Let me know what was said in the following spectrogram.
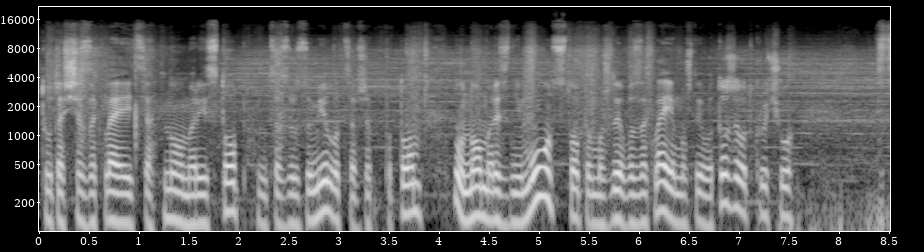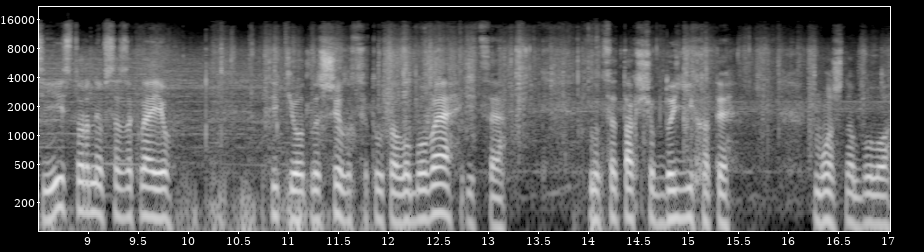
Тут ще заклеїться номер і стоп. Ну Це зрозуміло, це вже потім. Ну, Номер зніму, стопи можливо заклею, можливо теж відкручу. З цієї сторони все заклеїв. Тільки от лишилося тут лобове і це. Ну Це так, щоб доїхати можна було.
